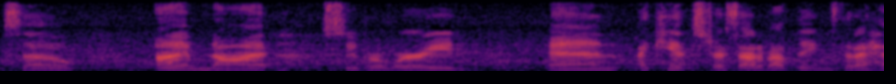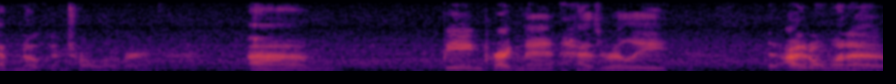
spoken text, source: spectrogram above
So I'm not super worried, and I can't stress out about things that I have no control over. Um, being pregnant has really I don't want to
